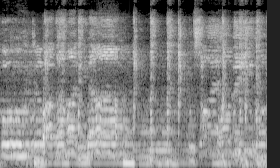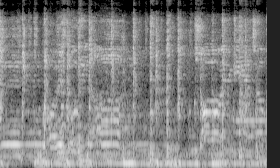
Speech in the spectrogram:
যাব বাধা মানি না। জয় হবেই হবে ভয় করি না। চলো এগিয়ে যাব।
